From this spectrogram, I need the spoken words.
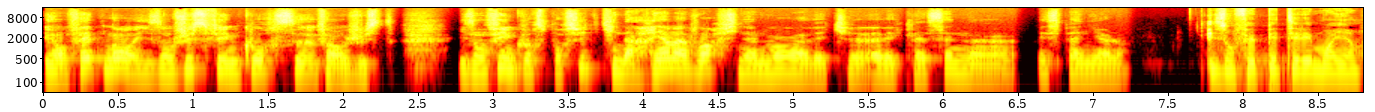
Et en fait, non, ils ont juste fait une course, enfin juste, ils ont fait une course poursuite qui n'a rien à voir finalement avec euh, avec la scène euh, espagnole. ils ont fait péter les moyens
